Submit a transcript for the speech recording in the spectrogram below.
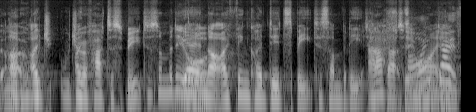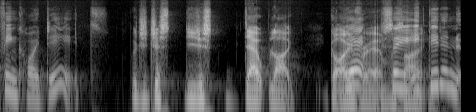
done? Like, I- would you, would you I- have had to speak to somebody, Yeah, or no, I think I did speak to somebody You'd at that to. time. I don't think I did. would you just you just dealt like got yeah, over it and so was like it didn't.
